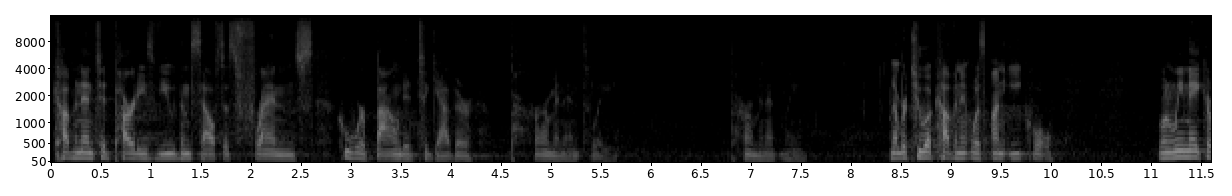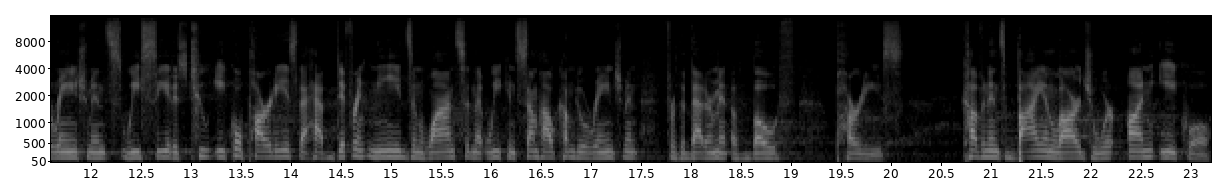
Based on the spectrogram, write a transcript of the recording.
Covenanted parties viewed themselves as friends who were bounded together permanently permanently. Number two, a covenant was unequal. When we make arrangements, we see it as two equal parties that have different needs and wants, and that we can somehow come to arrangement for the betterment of both parties. Covenants, by and large, were unequal.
